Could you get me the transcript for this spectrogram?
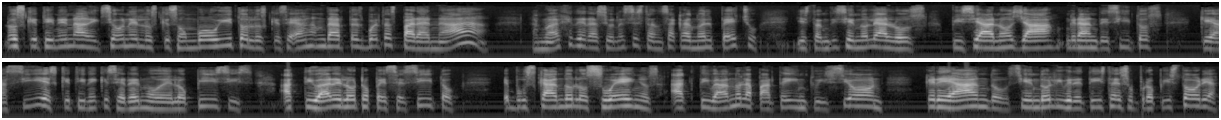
los que tienen adicciones, los que son bobitos, los que se dejan dar tres vueltas, para nada. Las nuevas generaciones están sacando el pecho y están diciéndole a los piscianos ya grandecitos que así es que tiene que ser el modelo Piscis, activar el otro pececito, eh, buscando los sueños, activando la parte de intuición, creando, siendo libretista de su propia historia,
